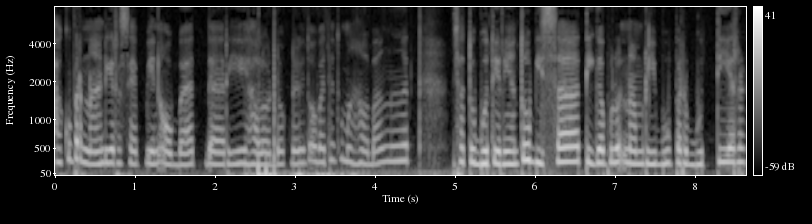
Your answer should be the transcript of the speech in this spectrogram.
aku pernah diresepin obat dari Halodoc dan itu obatnya tuh mahal banget. Satu butirnya tuh bisa 36.000 per butir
